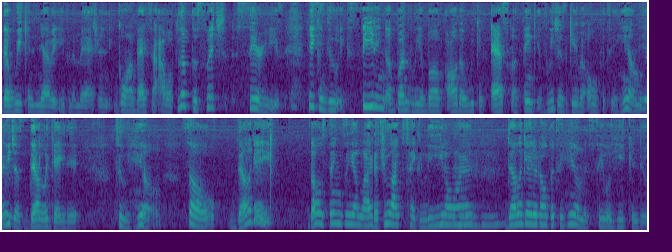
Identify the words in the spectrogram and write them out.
that we can never even imagine. Going back to our Flip the Switch series, He can do exceeding abundantly above all that we can ask or think if we just give it over to Him, if we just delegate it to Him. So delegate those things in your life that you like to take lead on, mm-hmm. delegate it over to Him and see what He can do.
